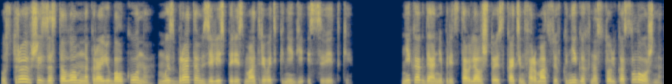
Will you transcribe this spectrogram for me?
Устроившись за столом на краю балкона, мы с братом взялись пересматривать книги и свитки. Никогда не представлял, что искать информацию в книгах настолько сложно.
